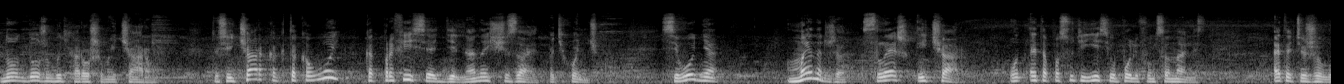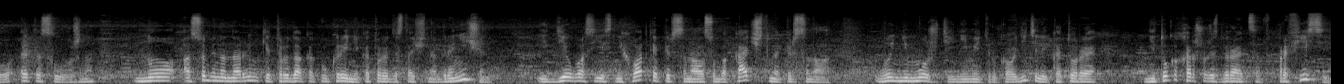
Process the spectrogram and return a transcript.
но он должен быть хорошим HR. -ом. То есть HR как таковой, как профессия отдельная, она исчезает потихонечку. Сегодня менеджер слэш HR, он, это по сути есть его полифункциональность. Это тяжело, это сложно, но особенно на рынке труда, как в Украине, который достаточно ограничен, и где у вас есть нехватка персонала, особо качественного персонала, вы не можете не иметь руководителей, которые не только хорошо разбираются в профессии,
